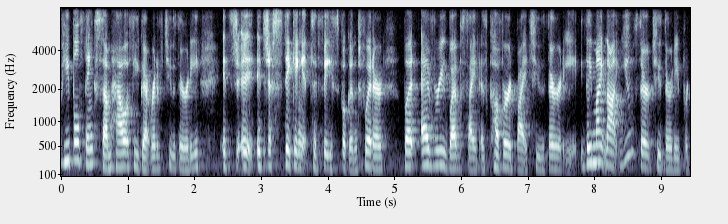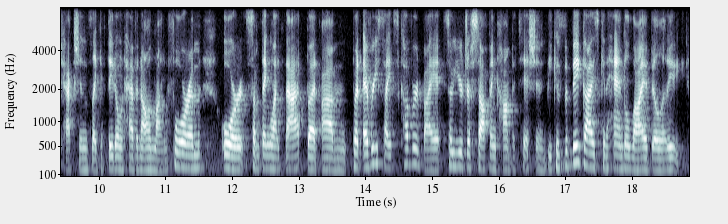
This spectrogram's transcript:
people think somehow if you get rid of 230 it's it's just sticking it to facebook and twitter but every website is covered by 230 they might not use their 230 protections like if they don't have an online forum or something like that but um, but every site's covered by it so you're just stopping competition because the big guys can handle liability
